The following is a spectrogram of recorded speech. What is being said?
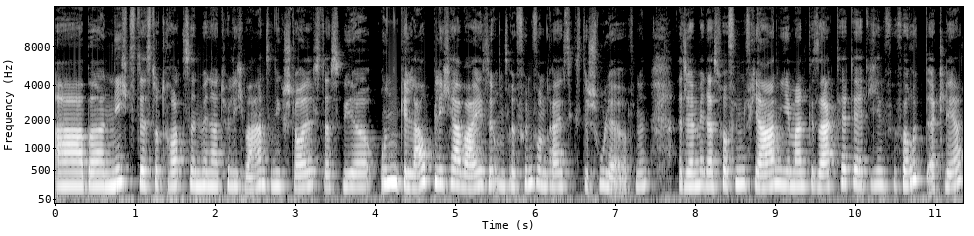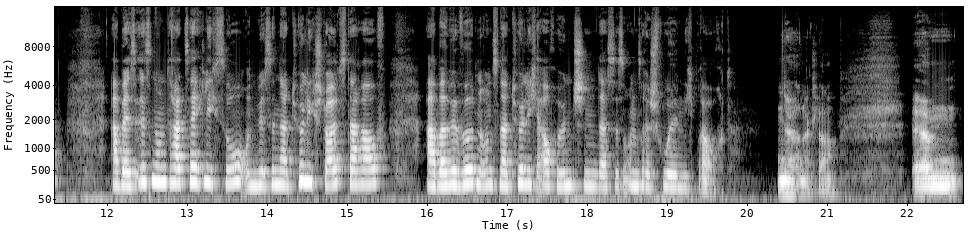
Aber nichtsdestotrotz sind wir natürlich wahnsinnig stolz, dass wir unglaublicherweise unsere 35. Schule eröffnen. Also wenn mir das vor fünf Jahren jemand gesagt hätte, hätte ich ihn für verrückt erklärt. Aber es ist nun tatsächlich so und wir sind natürlich stolz darauf. Aber wir würden uns natürlich auch wünschen, dass es unsere Schulen nicht braucht. Ja, na klar. Ähm,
